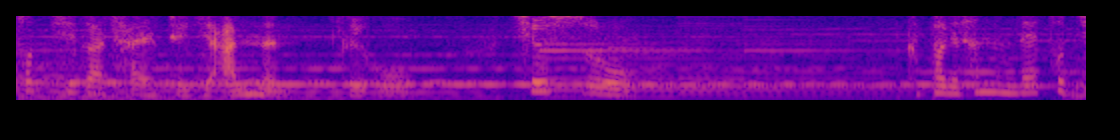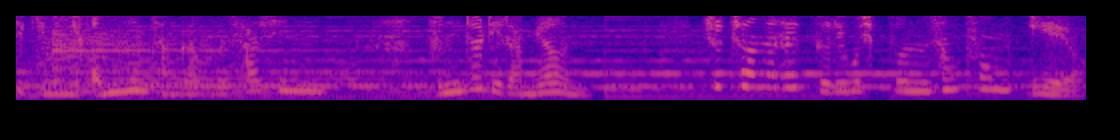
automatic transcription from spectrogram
터치가 잘 되지 않는 그리고 실수로 급하게 샀는데 터치 기능이 없는 장갑을 사신 분들이라면 추천을 해드리고 싶은 상품이에요.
